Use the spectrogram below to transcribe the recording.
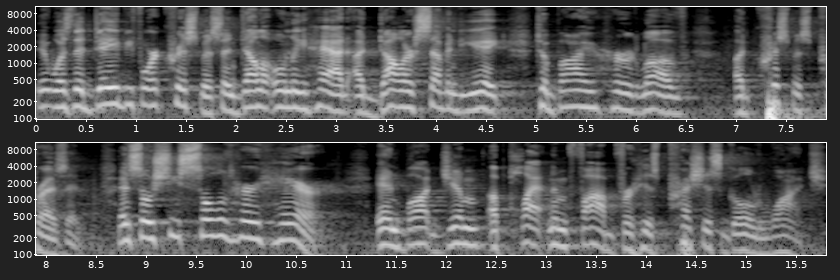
It was the day before Christmas, and Della only had a dollar seventy-eight to buy her love a Christmas present. And so she sold her hair and bought Jim a platinum fob for his precious gold watch.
